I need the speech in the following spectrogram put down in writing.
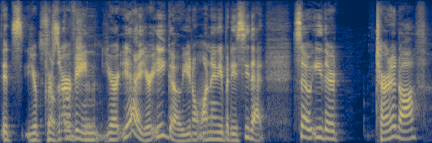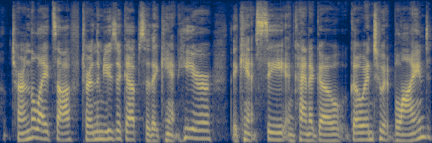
it's you're preserving your yeah, your ego. You don't want anybody to see that. So either turn it off, turn the lights off, turn the music up so they can't hear, they can't see and kind of go go into it blind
